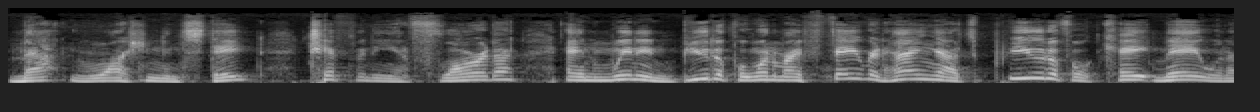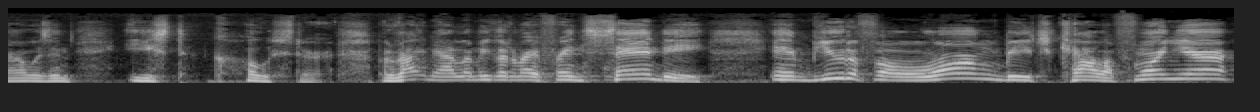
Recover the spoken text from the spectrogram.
Matt in Washington State, Tiffany in Florida, and Win in beautiful, one of my favorite hangouts, beautiful Cape May when I was in East Coaster. But right now, let me go to my friend Sandy in beautiful Long Beach, California,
